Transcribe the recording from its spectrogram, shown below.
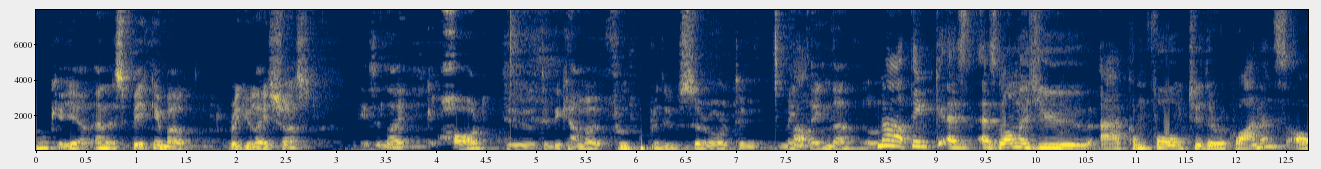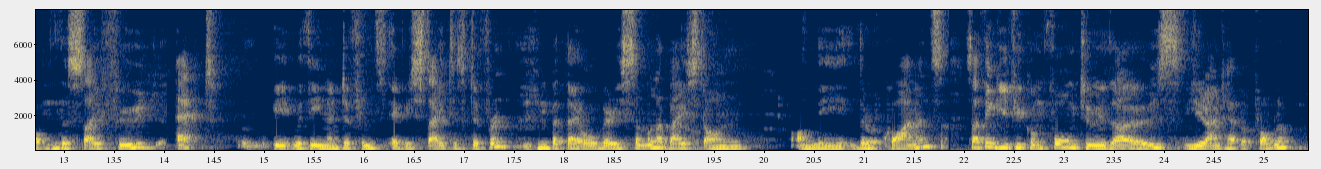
Okay, yeah. And speaking about regulations, is it like hard to, to become a food producer or to maintain that? Or? No, I think as as long as you uh, conform to the requirements of the Safe Food Act, within a different, every state is different, but they're all very similar based on on the the requirements. So I think if you conform to those, you don't have a problem.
